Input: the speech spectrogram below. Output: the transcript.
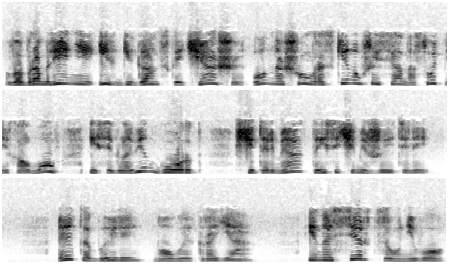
в обрамлении их гигантской чаши, он нашел раскинувшийся на сотни холмов и седловин город с четырьмя тысячами жителей. Это были новые края и на сердце у него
